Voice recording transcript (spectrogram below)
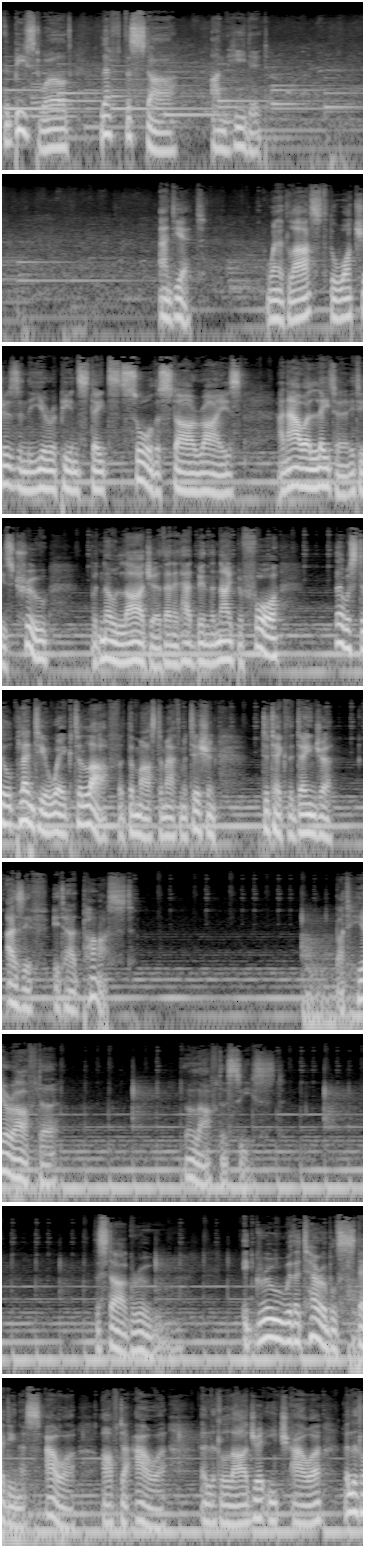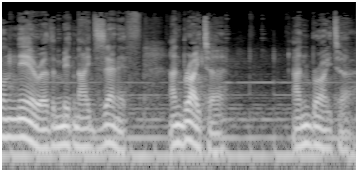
the beast world left the star unheeded. And yet, when at last the watchers in the European states saw the star rise, an hour later it is true, but no larger than it had been the night before, there was still plenty awake to laugh at the master mathematician, to take the danger as if it had passed. But hereafter, the laughter ceased. The star grew. It grew with a terrible steadiness, hour after hour, a little larger each hour, a little nearer the midnight zenith, and brighter and brighter,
